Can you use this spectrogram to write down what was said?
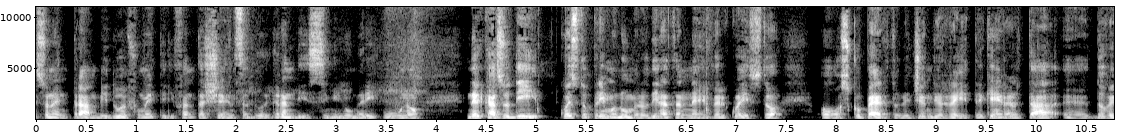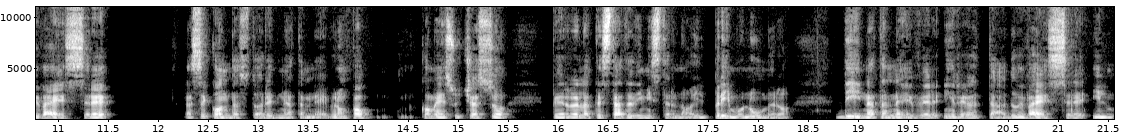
sono entrambi due fumetti di fantascienza, due grandissimi numeri uno nel caso di questo primo numero di Nathan Never, questo ho scoperto leggendo in rete che in realtà eh, doveva essere la seconda storia di Nathan Never, un po' come è successo per la testata di Mr. No. Il primo numero di Nathan Never in realtà doveva essere il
